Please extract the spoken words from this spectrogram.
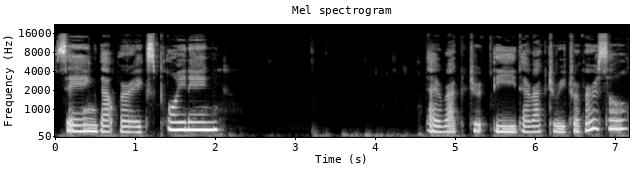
saying that we're exploiting director the directory traversal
